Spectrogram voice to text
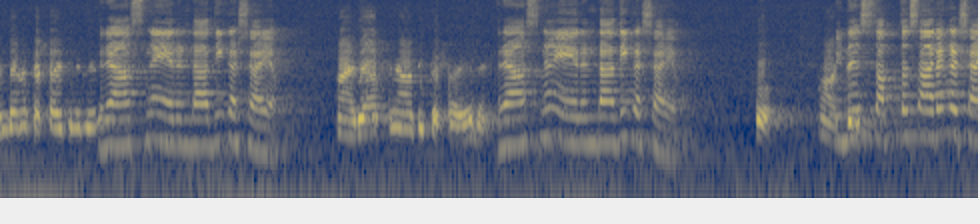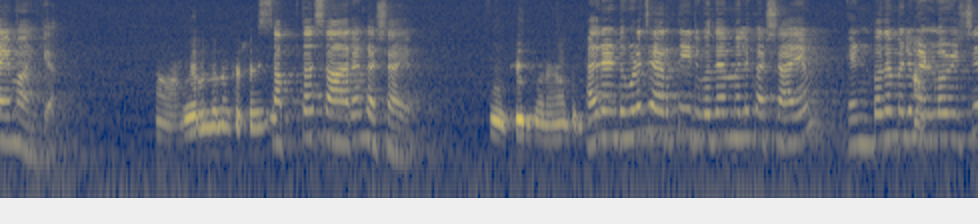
എന്താണ് കഷായത്തിന് പേര്? രാസ്ന ഏരണ്ടാതി കഷായം. രാസ്ന ഏരണ്ടാതി കഷായം. പിന്നെ സപ്തസാരം കഷായം വാങ്ങിക്കാം. സപ്തസാരം കഷായം. അത് രണ്ടും കൂടെ ചേർത്ത് ഇരുപത് എം എൽ കഷായം എൺപത് എം എൽ വെള്ളം ഒഴിച്ച്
